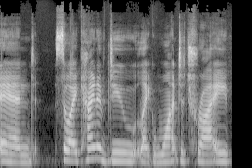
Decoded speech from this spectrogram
and so I kind of do like want to try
